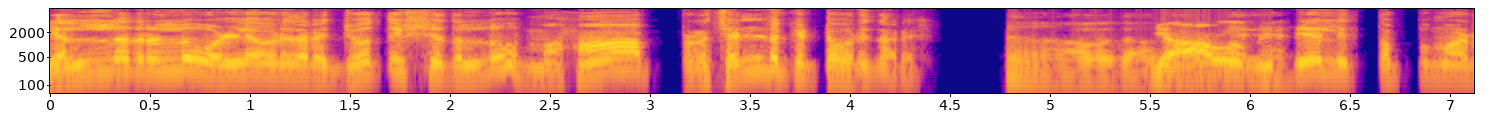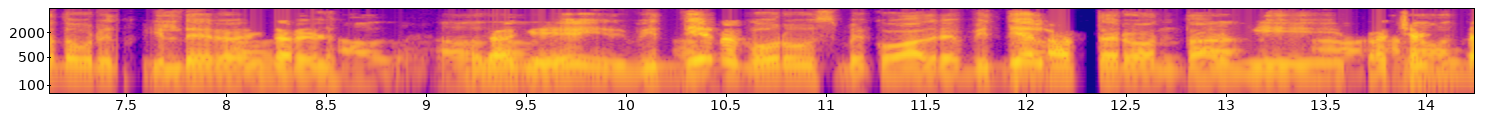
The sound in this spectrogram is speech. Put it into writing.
ಎಲ್ಲದರಲ್ಲೂ ಒಳ್ಳೆಯವರಿದ್ದಾರೆ. ಜ್ಯೋತಿಷ್ಯದಲ್ಲೂ ಮಹಾ ಪ್ರಚಂಡ ಕೆಟ್ಟವರಿದ್ದಾರೆ. ಯಾವ ವಿದ್ಯೆಯಲ್ಲಿ ತಪ್ಪು ಮಾಡಿದವರು ಇಲ್ದೇ ಹೌದು. ಇದಾರೆ ಹೇಳು. ಹಾಗಾಗಿ ವಿದ್ಯೆನ ಗೌರವಿಸ್ಬೇಕು. ಆದ್ರೆ ವಿದ್ಯೆಯಲ್ಲಿ ಆಗ್ತಾ ಇರುವಂತ ಈ ಪ್ರಚಂಡ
